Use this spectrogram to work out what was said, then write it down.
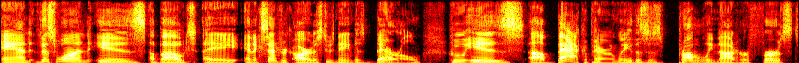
And this one is about a an eccentric artist whose name is Beryl, who is uh, back apparently. This is probably not her first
